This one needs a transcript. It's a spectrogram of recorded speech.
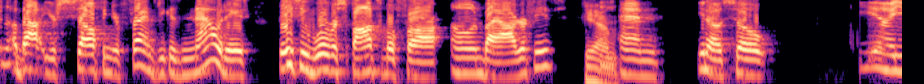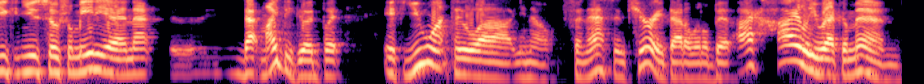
learn about yourself and your friends because nowadays basically we're responsible for our own biographies Yeah. and you know so you know you can use social media and that uh, that might be good but if you want to uh, you know finesse and curate that a little bit i highly recommend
